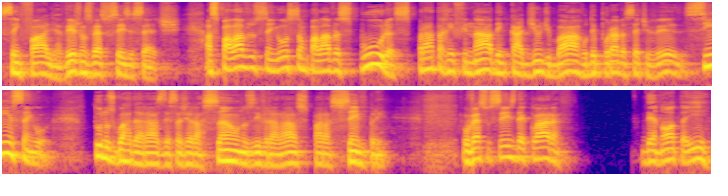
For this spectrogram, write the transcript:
sem falha. Vejam os versos 6 e 7. As palavras do Senhor são palavras puras, prata refinada em cadinho de barro, depurada sete vezes. Sim, Senhor, tu nos guardarás dessa geração, nos livrarás para sempre. O verso 6 declara, denota aí,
